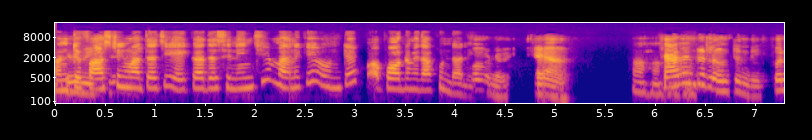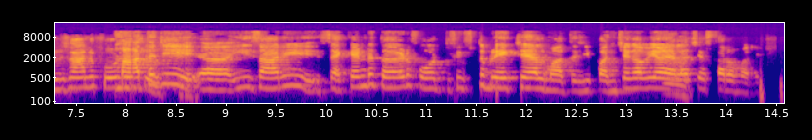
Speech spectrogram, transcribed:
అంటే. ఫాస్టింగ్ మాతాజీ ఏకాదశి నుంచి మనకి ఉంటే పౌర్ణమి దాకా ఉండాలి. పౌర్ణమి. క్యాలెండర్లో ఉంటుంది. కొన్నిసార్లు ఫోర్ మాతాజీ ఈసారి second third fourth fifth break చేయాలి మాతాజీ. పంచగవ్య ఎలా చేస్తారో మరి.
